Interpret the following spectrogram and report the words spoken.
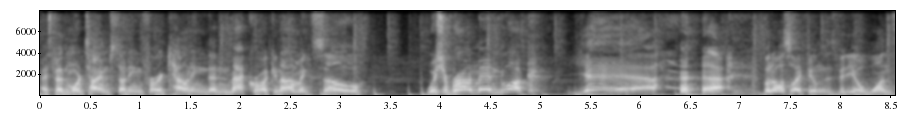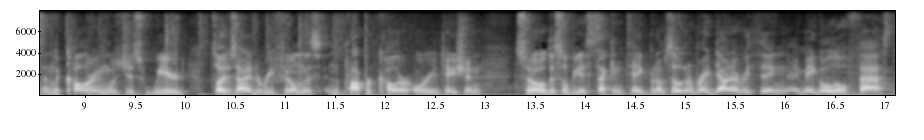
I spend more time studying for accounting than macroeconomics, so wish a brown man luck. Yeah! but also, I filmed this video once and the coloring was just weird, so I decided to refilm this in the proper color orientation. So this will be a second take, but I'm still gonna break down everything. It may go a little fast,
